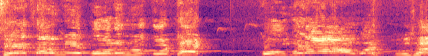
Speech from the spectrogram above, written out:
शेतावणे बोलून कोठात कोंबडा आवाज तुझा.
